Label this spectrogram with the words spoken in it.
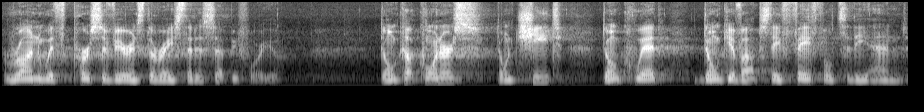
run with perseverance the race that is set before you. Don't cut corners, don't cheat, don't quit, don't give up. Stay faithful to the end.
